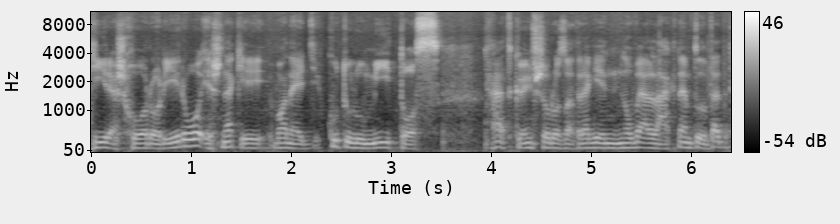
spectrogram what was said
híres horroríró, és neki van egy Cthulhu mítosz hát könyvsorozat, regény, novellák, nem tudom. Tehát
